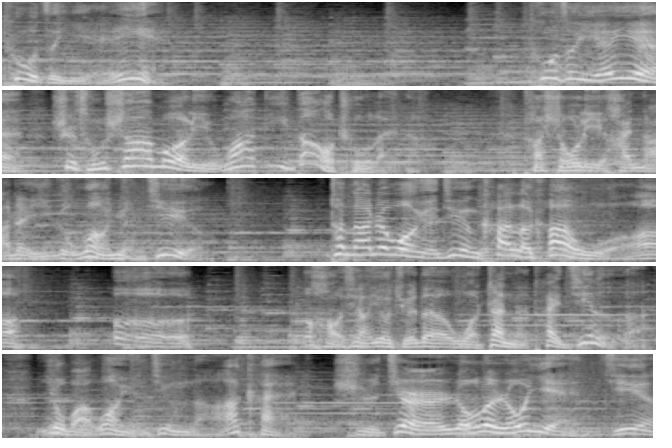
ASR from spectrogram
兔子爷爷。兔子爷爷是从沙漠里挖地道出来的，他手里还拿着一个望远镜。他拿着望远镜看了看我，呃，好像又觉得我站得太近了，又把望远镜拿开，使劲儿揉了揉眼睛。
